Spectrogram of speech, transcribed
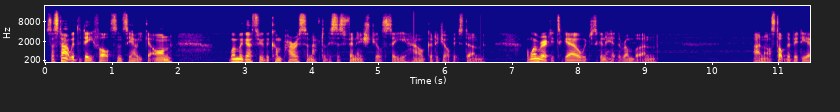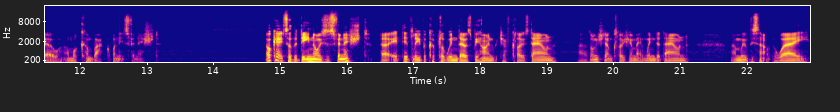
So start with the defaults and see how you get on. When we go through the comparison after this is finished, you'll see how good a job it's done. And when we're ready to go, we're just going to hit the run button. And I'll stop the video and we'll come back when it's finished. Okay, so the denoise is finished. Uh, it did leave a couple of windows behind which I've closed down. Uh, as long as you don't close your main window down, and move this out of the way,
